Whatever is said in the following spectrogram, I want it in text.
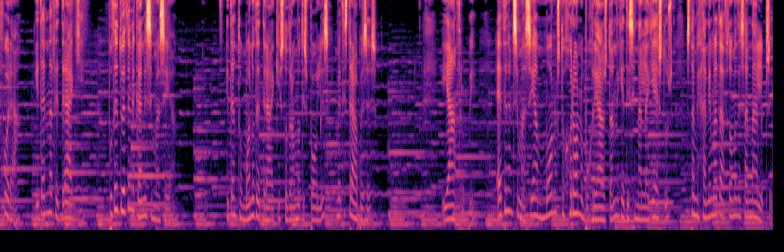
φορά ήταν ένα δεντράκι που δεν του έδινε κανείς σημασία. Ήταν το μόνο δεντράκι στο δρόμο της πόλης με τις τράπεζες. Οι άνθρωποι έδιναν σημασία μόνο στο χρόνο που χρειάζονταν για τις συναλλαγές τους στα μηχανήματα αυτόματης ανάληψης.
